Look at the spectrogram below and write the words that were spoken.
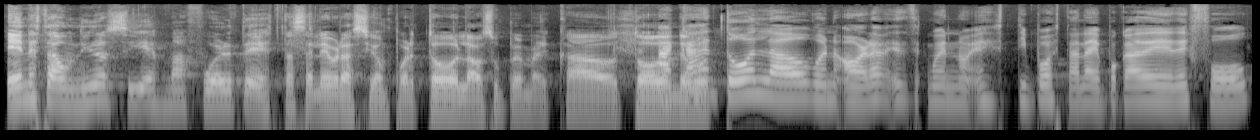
en Estados Unidos sí es más fuerte esta celebración por todos lados, supermercado, todo Acá en todos lados, bueno, ahora es, bueno, es tipo, está la época de, de fall,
